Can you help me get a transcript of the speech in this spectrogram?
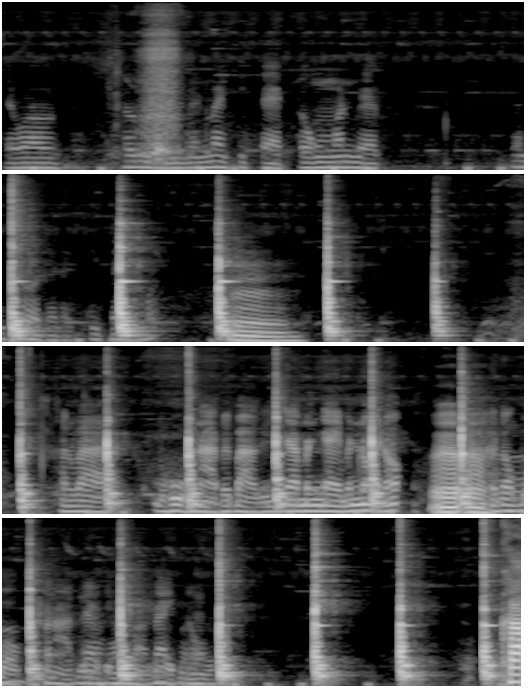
แต่ว่าเครื่องบินมันไม่ชิปแปดตรงมันแบบ มันเทิดอะไรชิปแปดหมดอืมคันว่าบ่ฮู้ขนาดไปบากยามันใหญ่มันน้อยเนาะเออเออก็ต้องบอกขนาดแรกที่ให้บากได้พี่น้องค่า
